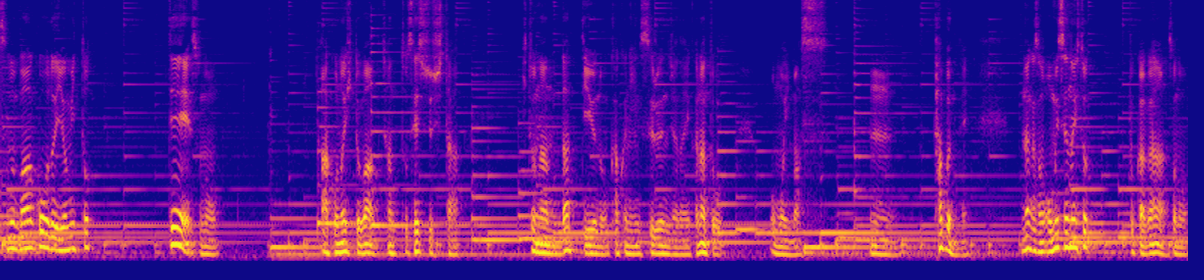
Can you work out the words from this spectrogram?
そのバーコードを読み取ってそのあこの人はちゃんと接種したなんだっていうのを確認するんじゃないかなと思います。うん。多分ね。なんかそのお店の人とかが、その、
